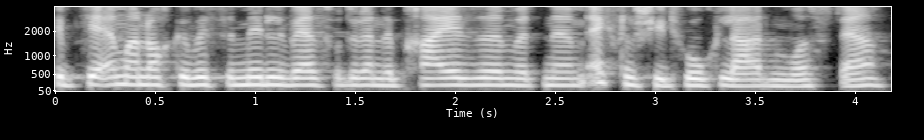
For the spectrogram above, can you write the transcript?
gibt ja immer noch gewisse Mittelwerte, wo du deine Preise mit einem Excel-Sheet hochladen musst. Ja.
